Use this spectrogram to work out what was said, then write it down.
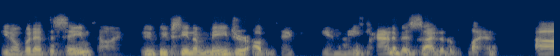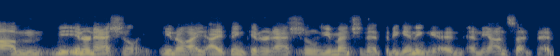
you know, but at the same time, we've seen a major uptick in the cannabis side of the plant um, internationally. You know, I, I think international, you mentioned at the beginning and, and the onset that,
